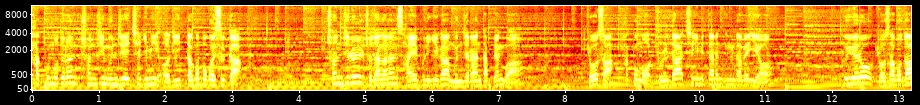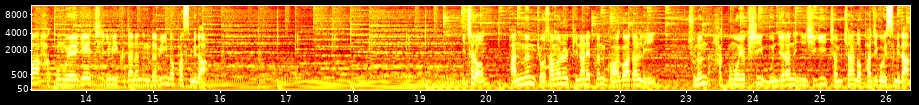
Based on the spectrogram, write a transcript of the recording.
학부모들은 천지 문제의 책임이 어디 있다고 보고 있을까? 천지를 조장하는 사회 분위기가 문제라는 답변과 교사, 학부모 둘 다 책임 있다는 응답에 이어 의외로 교사보다 학부모에게 책임이 크다는 응답이 높았습니다. 이처럼 받는 교사만을 비난했던 과거와 달리 주는 학부모 역시 문제라는 인식이 점차 높아지고 있습니다.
